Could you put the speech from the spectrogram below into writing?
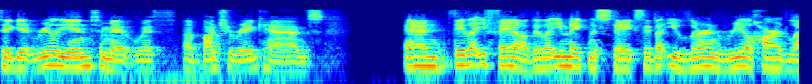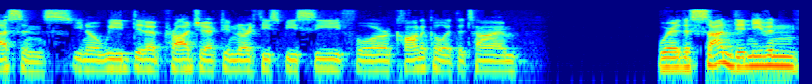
to get really intimate with a bunch of rig hands and they let you fail they let you make mistakes they let you learn real hard lessons you know we did a project in northeast bc for conoco at the time where the sun didn't even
